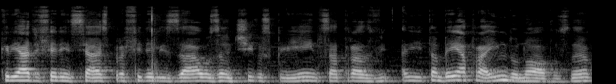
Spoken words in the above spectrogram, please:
criar diferenciais para fidelizar os antigos clientes e também atraindo novos. Né?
